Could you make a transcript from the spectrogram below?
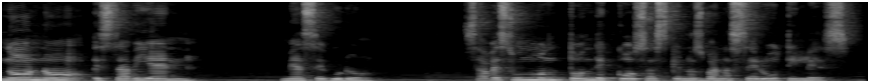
No, no, está bien, me aseguró. Sabes un montón de cosas que nos van a ser útiles.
